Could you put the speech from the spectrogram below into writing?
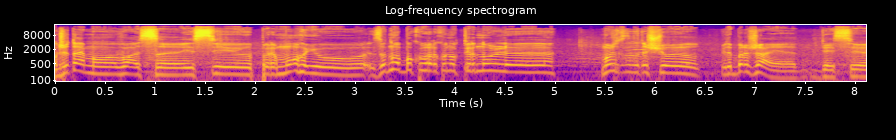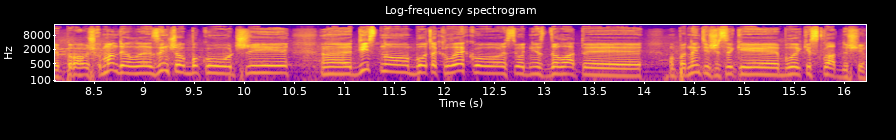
Отже, вітаємо вас е, із цією перемогою. З одного боку, рахунок 3-0 е, можна сказати, що відображає десь е, ж команди, але з іншого боку, чи дійсно було так легко сьогодні здолати опонентів, чи все-таки були якісь складнощі?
